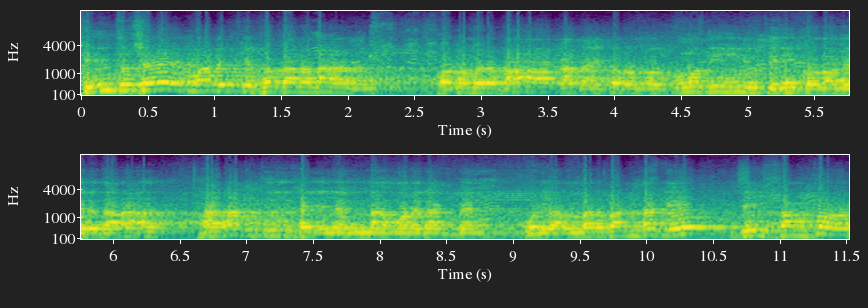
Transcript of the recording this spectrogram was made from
কিন্তু সে মালিককে ঠকালো না। কলমের ভাগ আদায় করল। কোনদিন তিনি কলমের দ্বারা হারাম তিনি খাইলেন না, মনে রাখবেন। ওই আল্লাহর বান্দাকে যেই সম্পদ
